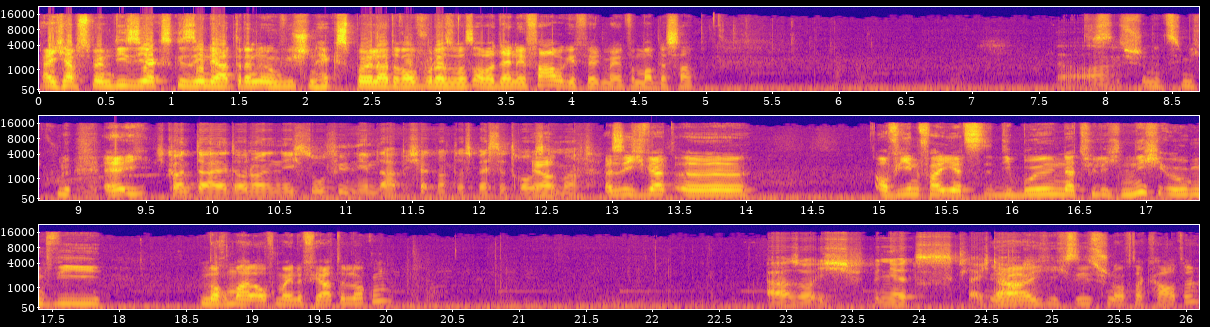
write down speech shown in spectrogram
Ah, Ich hab's beim Disiax gesehen, der hatte dann irgendwie schon Heckspoiler drauf oder sowas, aber deine Farbe gefällt mir einfach mal besser. Ja. Das ist schon eine ziemlich coole. Äh, ich, Ich konnte halt auch noch nicht so viel nehmen, da habe ich halt noch das Beste draus Ja, gemacht. also ich werde äh, auf jeden Fall jetzt die Bullen natürlich nicht irgendwie nochmal auf meine Fährte locken. Also ich bin jetzt gleich Ja, da. ich, ich sehe es schon auf der Karte.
